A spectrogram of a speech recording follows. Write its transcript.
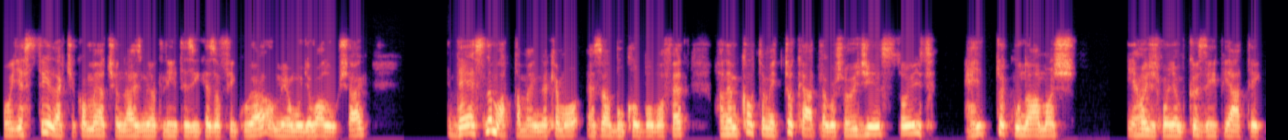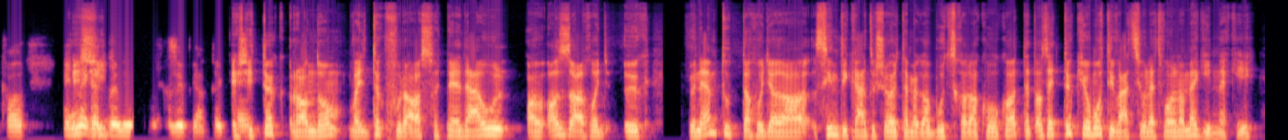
hogy ez tényleg csak a merchandise miatt létezik ez a figura, ami amúgy a valóság, de ezt nem adta meg nekem a, ez a Book of Boba Fett, hanem kaptam egy tök átlagos origin story egy tök unalmas, én hogy is mondjam, középjátékkal, egy És negetben középjátékkal. És itt tök random, vagy tök fura az, hogy például a, azzal, hogy ők ő nem tudta, hogy a szindikátus ölte meg a bucka lakókat, tehát az egy tök jó motiváció lett volna megint neki,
